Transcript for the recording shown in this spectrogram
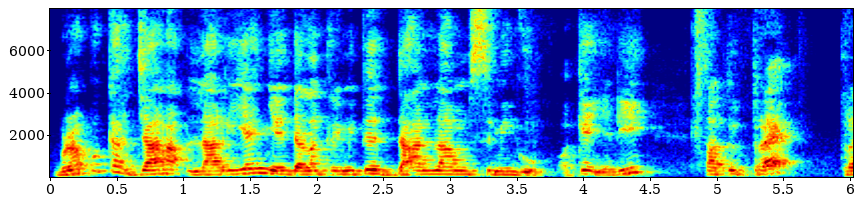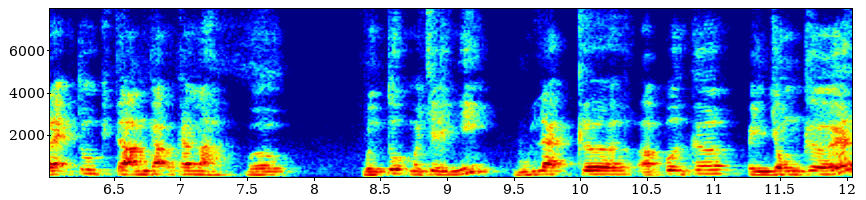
Berapakah jarak lariannya dalam kilometer dalam seminggu? Okey, jadi satu trek, trek tu kita anggapkanlah bentuk macam ini, bulat ke apa ke, penjong ke eh.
